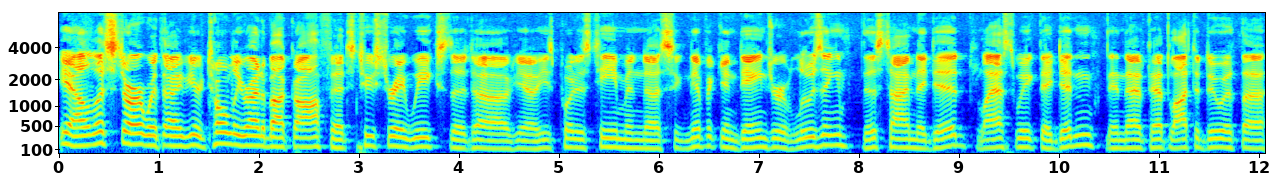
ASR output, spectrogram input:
Yeah, let's start with. Uh, you're totally right about Goff. It's two straight weeks that uh, you know he's put his team in uh, significant danger of losing. This time they did. Last week they didn't, and that had a lot to do with uh,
